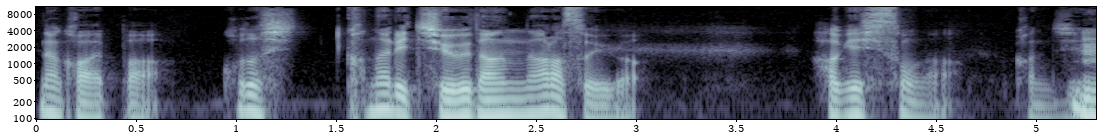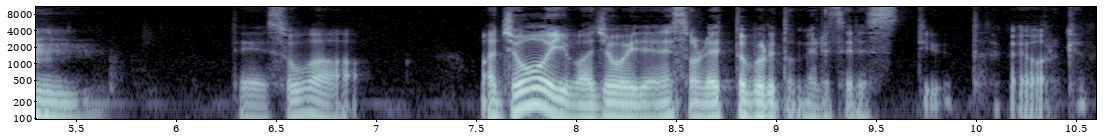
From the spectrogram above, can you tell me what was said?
なんかやっぱ、今年かなり中断争いが激しそうな感じうん。で、そこが、まあ上位は上位でね、そのレッドブルとメルセデスっていう戦いはあるけど、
